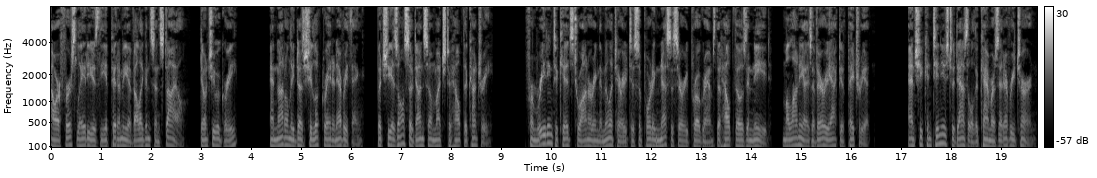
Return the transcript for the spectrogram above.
Our First Lady is the epitome of elegance and style, don't you agree? And not only does she look great in everything, but she has also done so much to help the country. From reading to kids to honoring the military to supporting necessary programs that help those in need, Melania is a very active patriot. And she continues to dazzle the cameras at every turn.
